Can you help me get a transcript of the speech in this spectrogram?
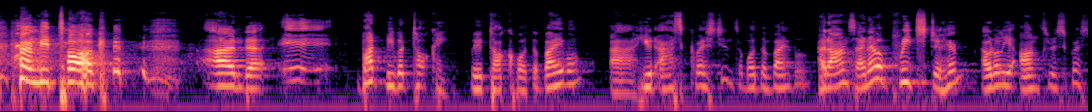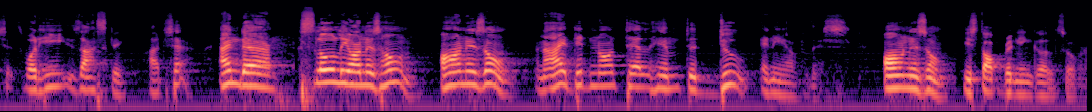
and we talk. and uh, eh, but we were talking. We would talk about the Bible. Uh, he would ask questions about the Bible. I'd answer. I never preached to him. I would only answer his questions. What he is asking, I'd share. And uh, slowly on his own, on his own, and I did not tell him to do any of this. On his own, he stopped bringing girls over.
